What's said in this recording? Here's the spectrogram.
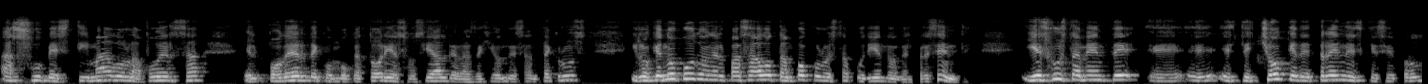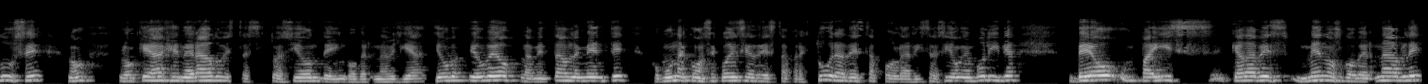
ha subestimado la fuerza, el poder de convocatoria social de la región de Santa Cruz y lo que no pudo en el pasado tampoco lo está pudiendo en el presente. Y es justamente eh, eh, este choque de trenes que se produce, ¿no? Lo que ha generado esta situación de ingobernabilidad. Yo, veo, lamentablemente, como una consecuencia de esta fractura, de esta polarización en Bolivia, veo un país cada vez menos gobernable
